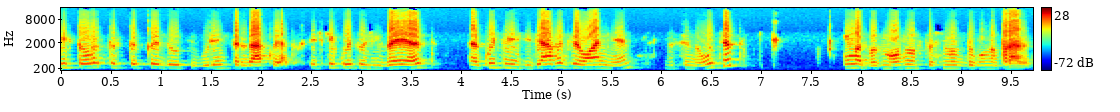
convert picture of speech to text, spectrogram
и втората стъпка е да осигурим среда, която всички, които живеят, които изживяват желание да се научат, имат възможност всъщност да го направят.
